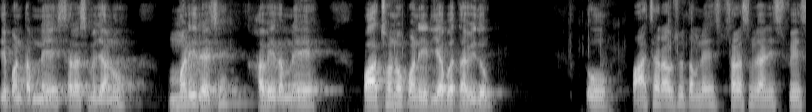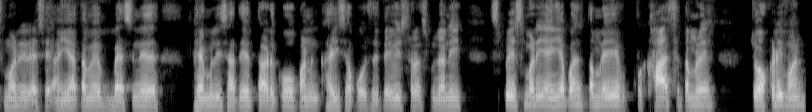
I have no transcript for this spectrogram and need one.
તે પણ તમને સરસ મજાનું મળી રહેશે. હવે તમને પાછળનો પણ એરિયા બતાવી દઉં. તો પાછળ આવશો તમને સરસ મજાની સ્પેસ મળી રહેશે. અહીંયા તમે બેસીને ફેમિલી સાથે તડકો પણ ખાઈ શકો છો તેવી સરસ મજાની સ્પેસ મળી. અહીંયા પણ તમને ખાસ તમને ચોકડી પણ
